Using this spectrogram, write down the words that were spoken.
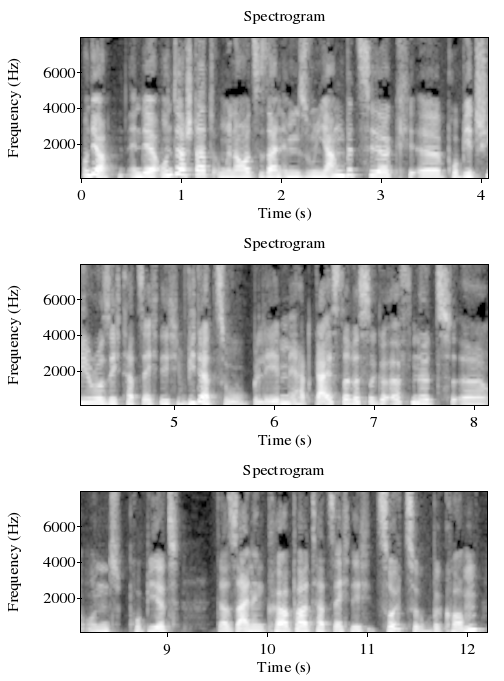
Und ja, in der Unterstadt, um genauer zu sein, im Sunyang-Bezirk, äh, probiert Shiro sich tatsächlich wieder zu beleben. Er hat Geisterrisse geöffnet äh, und probiert da seinen Körper tatsächlich zurückzubekommen.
